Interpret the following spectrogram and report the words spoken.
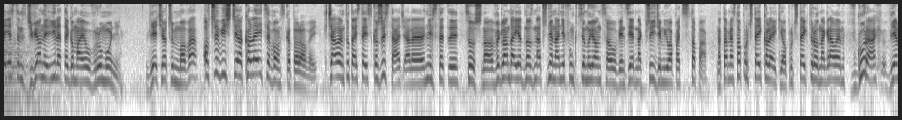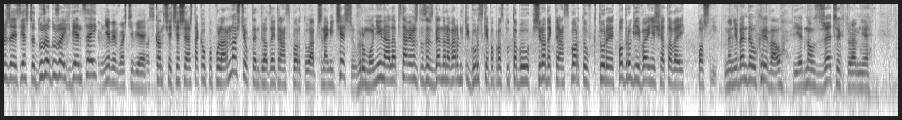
Naprawdę jestem zdziwiony, ile tego mają w Rumunii. Wiecie o czym mowa? Oczywiście o kolejce wąskotorowej. Chciałem tutaj z tej skorzystać, ale niestety, cóż, no wygląda jednoznacznie na niefunkcjonującą, więc jednak przyjdzie mi łapać stopa. Natomiast oprócz tej kolejki, oprócz tej, którą nagrałem w górach, wiem, że jest jeszcze dużo, dużo ich więcej. Nie wiem właściwie skąd się cieszy aż taką popularnością ten rodzaj transportu, a przynajmniej cieszył w Rumunii, no ale obstawiam, że to ze względu na warunki górskie po prostu to był środek transportu, który po II wojnie światowej poszli. No nie będę ukrywał, jedną z rzeczy, która mnie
